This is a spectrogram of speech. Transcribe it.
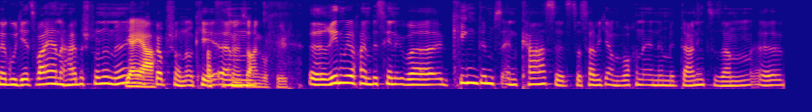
Na gut, jetzt war ja eine halbe Stunde, ne? Ja, ja. Ich glaube schon, okay. Hat zumindest so Ähm, angefühlt. äh, reden wir doch ein bisschen über Kingdoms and Castles. Das habe ich am Wochenende mit Dani zusammen äh,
